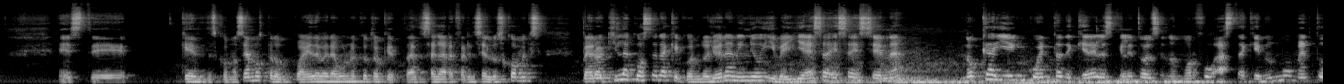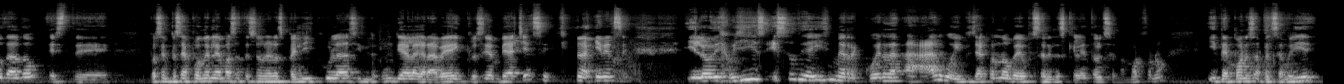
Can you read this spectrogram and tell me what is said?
este, que desconocemos, pero por ahí haber uno que otro que tal vez haga referencia a los cómics. Pero aquí la cosa era que cuando yo era niño y veía esa, esa escena, no caí en cuenta de que era el esqueleto del xenomorfo hasta que en un momento dado, este, pues empecé a ponerle más atención a las películas y un día la grabé inclusive en VHS, imagínense. Y luego dijo, oye, eso de ahí me recuerda a algo. Y pues ya cuando veo, pues era el esqueleto del xenomorfo, ¿no? Y te pones a pensar, oye,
